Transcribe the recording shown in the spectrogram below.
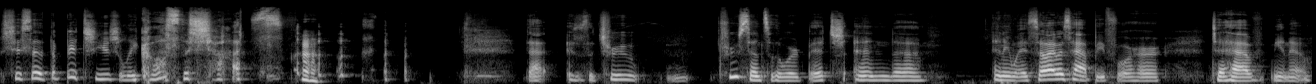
she said the bitch usually calls the shots. that is the true true sense of the word bitch. And uh, anyway, so I was happy for her to have, you know,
